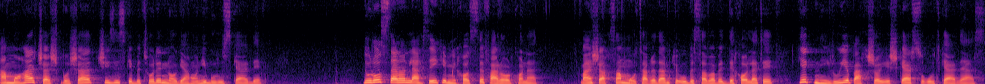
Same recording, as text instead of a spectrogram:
اما هر چشم باشد چیزی است که به طور ناگهانی بروز کرده. درست در آن لحظه ای که می‌خواسته فرار کند. من شخصا معتقدم که او به سبب دخالت یک نیروی بخشایشگر سقوط کرده است.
